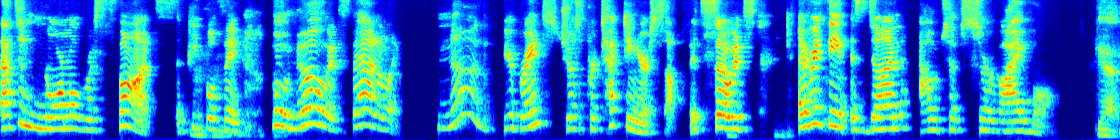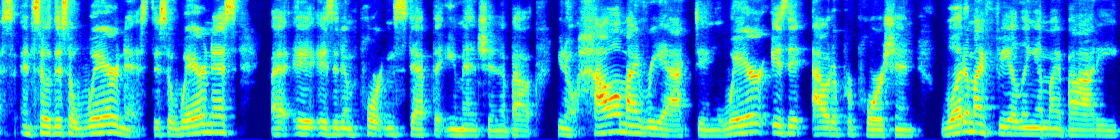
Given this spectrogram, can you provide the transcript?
that's a normal response. And people mm-hmm. think oh no it's bad. I'm like no your brain's just protecting yourself. It's so it's everything is done out of survival. Yes. And so this awareness this awareness uh, is an important step that you mentioned about you know how am i reacting? Where is it out of proportion? What am i feeling in my body?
